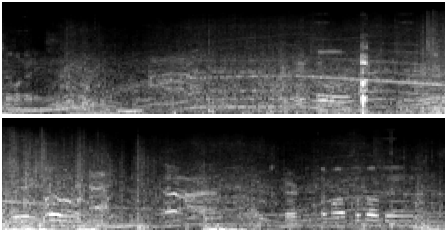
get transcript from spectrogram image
So nice. Here they come. Here they go. They're starting to come off the mountains.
